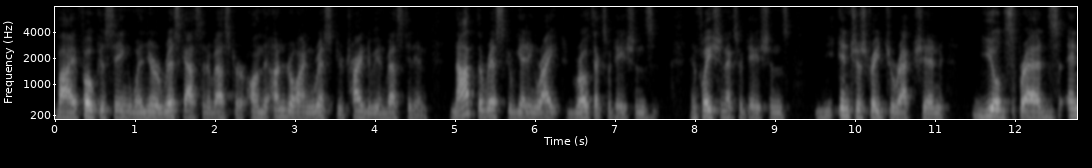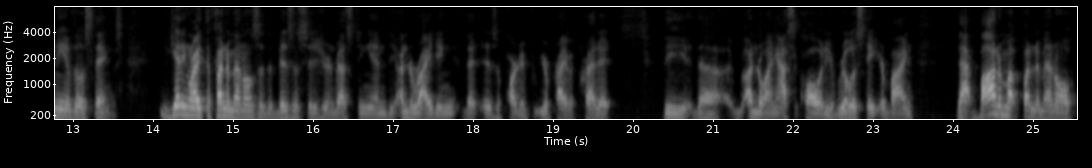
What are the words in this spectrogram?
by focusing when you're a risk asset investor on the underlying risk you're trying to be invested in, not the risk of getting right growth expectations, inflation expectations, interest rate direction, yield spreads, any of those things. Getting right the fundamentals of the businesses you're investing in, the underwriting that is a part of your private credit, the, the underlying asset quality of real estate you're buying. That bottom up fundamental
